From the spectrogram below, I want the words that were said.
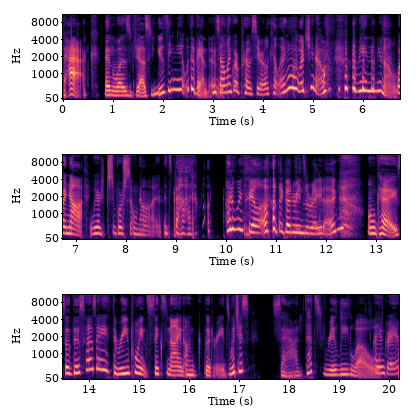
back and was just using it with abandon. We sound like we're pro serial killing, which you know I mean, you know. we're not. We're we're so not. It's bad. How do we feel about the Goodreads rating? Okay. So this has a 3.69 on Goodreads, which is sad. That's really low. I agree.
